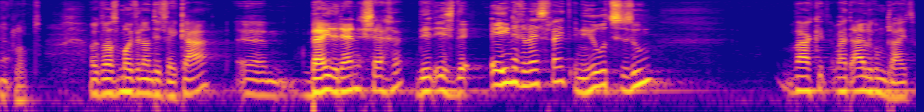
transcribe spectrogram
Ja. Klopt. Wat ik wel eens mooi vind aan dit WK, ehm, beide renners zeggen, dit is de enige wedstrijd in heel het seizoen waar, ik het, waar het eigenlijk om draait.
